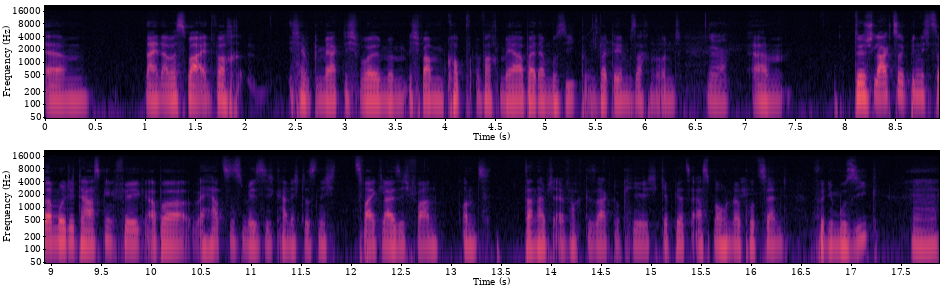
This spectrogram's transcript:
Ähm, nein, aber es war einfach, ich habe gemerkt, ich, wollte ich war mit dem Kopf einfach mehr bei der Musik und bei den Sachen und Ja. ähm, durch Schlagzeug bin ich zwar multitaskingfähig, aber herzensmäßig kann ich das nicht zweigleisig fahren. Und dann habe ich einfach gesagt, okay, ich gebe jetzt erstmal 100% für die Musik Mhm.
